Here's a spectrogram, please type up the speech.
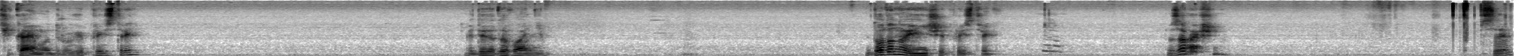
Чекаємо другий пристрій. Іде додавання. Додано інший пристрій. Завершено. Все.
